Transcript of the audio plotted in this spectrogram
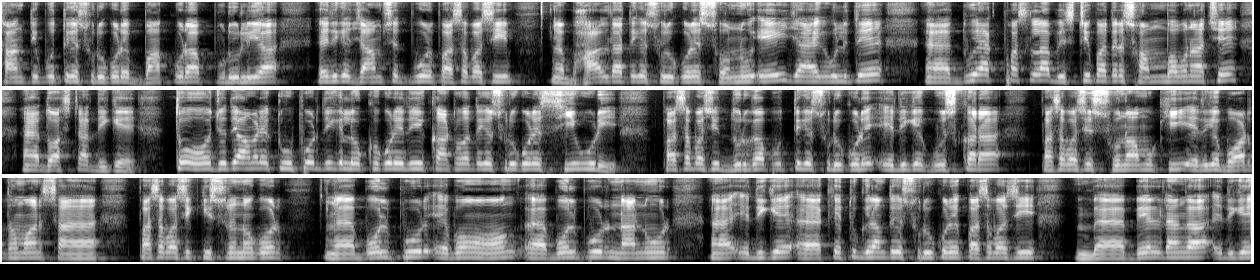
শান্তিপুর থেকে শুরু করে বাঁকুড়া, পুরুলিয়া, এদিকে জামশেদপুর, পাশাপাশি ভালদা থেকে শুরু করে সন্নু, এই জায়গাগুলিতে দু এক ফসলা বৃষ্টিপাতের সম্ভাবনা আছে দশটার দিকে। তো যদি আমরা একটু উপর দিকে লক্ষ্য করে, এদিকে কাটোয়া থেকে থেকে শুরু করে সিউড়ি, পাশাপাশি দুর্গাপুর থেকে শুরু করে এদিকে গুসকারা, পাশাপাশি সোনামুখী, এদিকে বর্ধমান পাশাপাশি কৃষ্ণনগর বোলপুর এবং বোলপুর, নানুর এদিকে কেতুগ্রাম থেকে শুরু করে পাশাপাশি বেলডাঙ্গা, এদিকে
